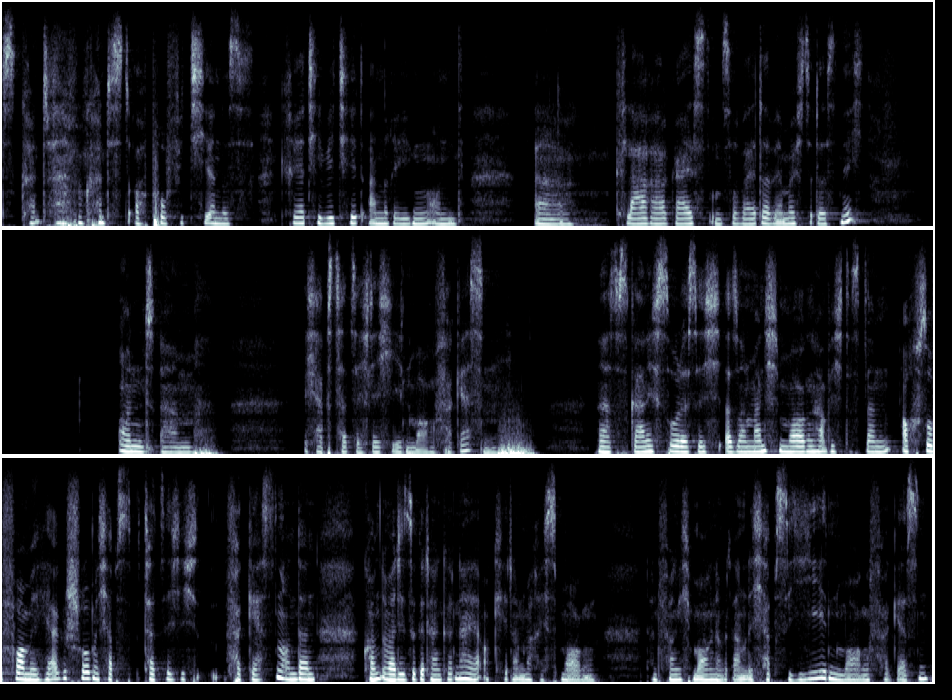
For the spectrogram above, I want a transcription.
das könnte, könntest du auch profitieren, das Kreativität anregen und äh, klarer Geist und so weiter. Wer möchte das nicht? Und ähm, ich habe es tatsächlich jeden Morgen vergessen. Es ist gar nicht so, dass ich, also an manchen Morgen habe ich das dann auch so vor mir hergeschoben. Ich habe es tatsächlich vergessen und dann kommt immer diese Gedanke, naja, okay, dann mache ich es morgen. Dann fange ich morgen damit an. Und ich habe es jeden Morgen vergessen.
